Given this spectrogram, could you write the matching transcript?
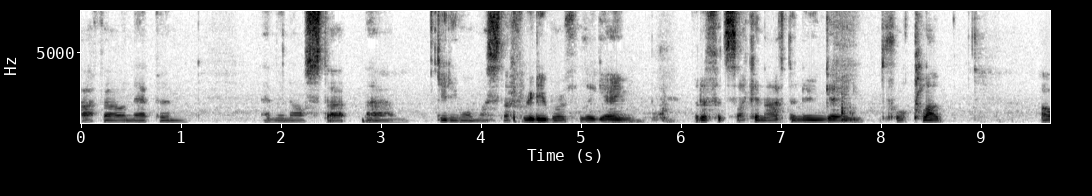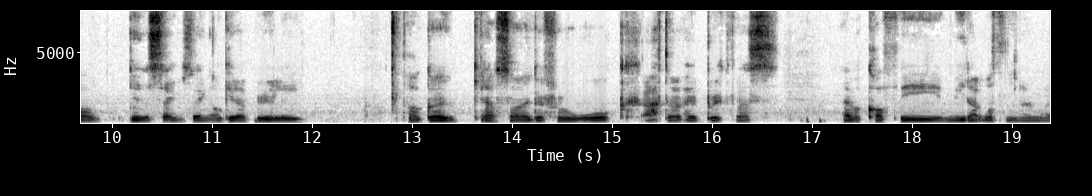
half hour nap in and then I'll start um, getting all my stuff ready bro for the game but if it's like an afternoon game for a club, I'll do the same thing. I'll get up early. I'll go get outside, go for a walk after I've had breakfast, have a coffee, meet up with you know my,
